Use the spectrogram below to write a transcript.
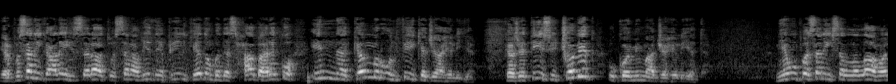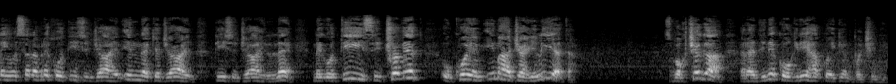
Jer poslanik alejhi salatu vesselam jedne prilike jednom od ashaba rekao inna kamrun fika jahiliya. Kaže ti si čovjek u kojem ima džahilijeta. Nije mu poslanik sallallahu alejhi ve sellem rekao ti si džahil, innaka džahil, ti si džahil, ne, nego ti si čovjek u kojem ima džahilijeta. Zbog čega? Radi nekog grijeha kojeg on počini.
